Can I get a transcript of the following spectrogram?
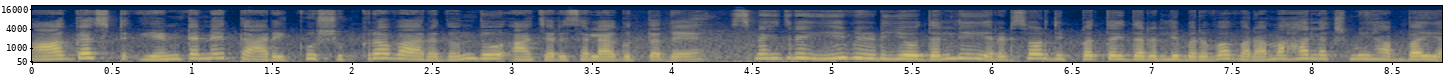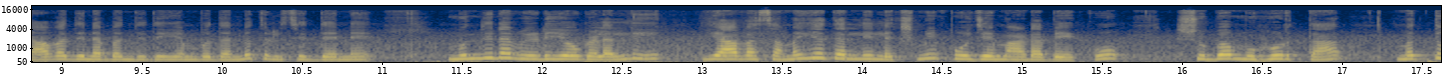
ಆಗಸ್ಟ್ ಎಂಟನೇ ತಾರೀಕು ಶುಕ್ರವಾರದಂದು ಆಚರಿಸಲಾಗುತ್ತದೆ. ಸ್ನೇಹಿತರೆ, ಈ ವಿಡಿಯೋದಲ್ಲಿ ಎರಡು ಸಾವಿರದ ಇಪ್ಪತ್ತೈದರಲ್ಲಿ ಬರುವ ವರಮಹಾಲಕ್ಷ್ಮಿ ಹಬ್ಬ ಯಾವ ದಿನ ಬಂದಿದೆ ಎಂಬುದನ್ನು ತಿಳಿಸಿದ್ದೇನೆ. ಮುಂದಿನ ವಿಡಿಯೋಗಳಲ್ಲಿ ಯಾವ ಸಮಯದಲ್ಲಿ ಲಕ್ಷ್ಮೀ ಪೂಜೆ ಮಾಡಬೇಕು, ಶುಭ ಮುಹೂರ್ತ ಮತ್ತು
